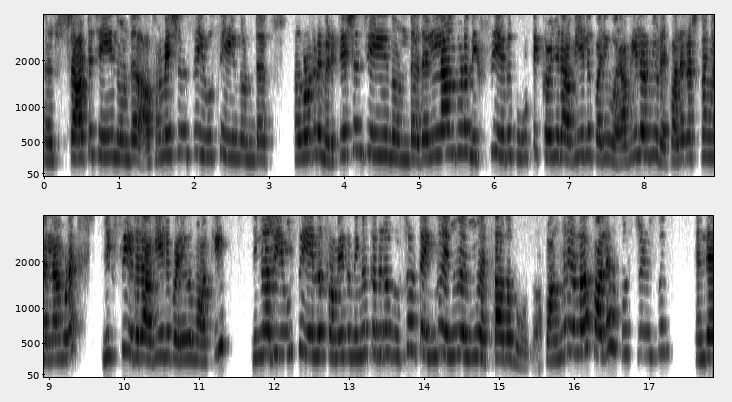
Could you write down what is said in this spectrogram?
സ്റ്റാർട്ട് ചെയ്യുന്നുണ്ട് അഫർമേഷൻസ് യൂസ് ചെയ്യുന്നുണ്ട് അതുപോലെ തന്നെ മെഡിറ്റേഷൻ ചെയ്യുന്നുണ്ട് ഇതെല്ലാം കൂടെ മിക്സ് ചെയ്ത് കൂട്ടിക്കഴിഞ്ഞൊരു അവിയൽ പരുവമായി അവിയൽ അറിഞ്ഞൂടെ? പല കഷ്ണങ്ങളെല്ലാം കൂടെ മിക്സ് ചെയ്തൊരു അവിയൽ പരുവമാക്കി നിങ്ങൾ അത് യൂസ് ചെയ്യുന്ന സമയത്ത് നിങ്ങൾക്ക് അതിന്റെ റിസൾട്ട് എങ്ങും എങ്ങും എങ്ങും എത്താതെ പോകുന്നു. അപ്പൊ അങ്ങനെയുള്ള പല ക്വസ്റ്റ്യൻസും എന്റെ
